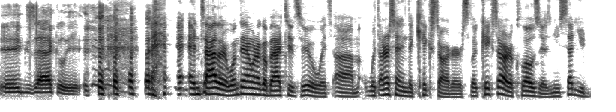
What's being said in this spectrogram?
exactly. and, and, Tyler, one thing I want to go back to too with um with understanding the Kickstarter. So the Kickstarter closes, and you said you, you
